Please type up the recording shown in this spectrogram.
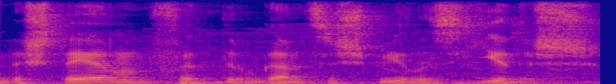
Und der Stern von dem ganzen Spiel ist Jiddisch.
